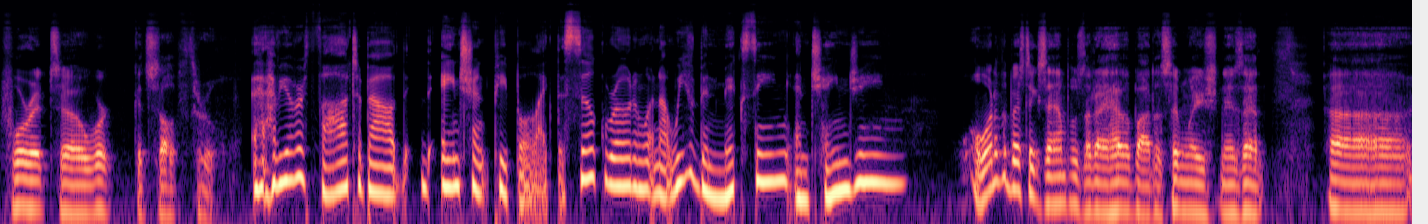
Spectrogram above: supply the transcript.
for it to work itself through. Have you ever thought about the ancient people like the Silk Road and whatnot? We've been mixing and changing. One of the best examples that I have about assimilation is that, uh,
